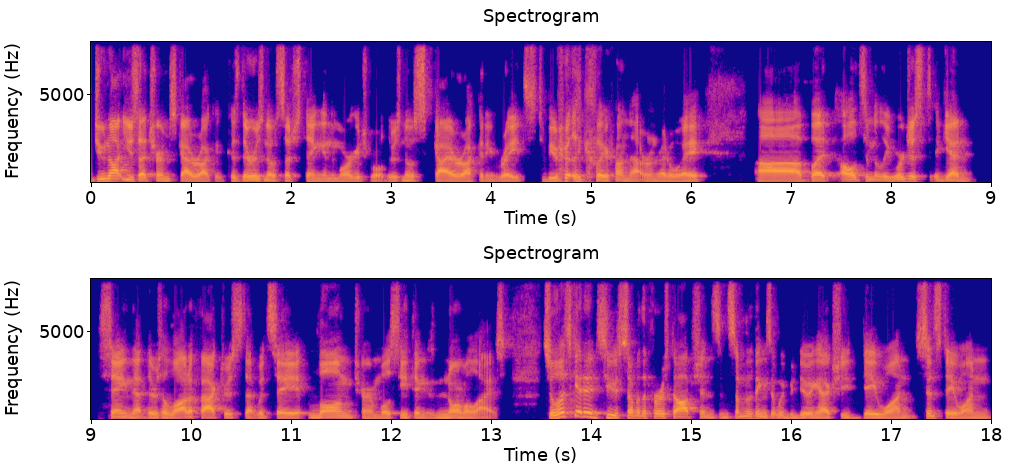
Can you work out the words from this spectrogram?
do not use that term skyrocket because there is no such thing in the mortgage world. There's no skyrocketing rates. To be really clear on that one right away. Uh, but ultimately, we're just, again, saying that there's a lot of factors that would say long term we'll see things normalize. So let's get into some of the first options and some of the things that we've been doing actually day one, since day one,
